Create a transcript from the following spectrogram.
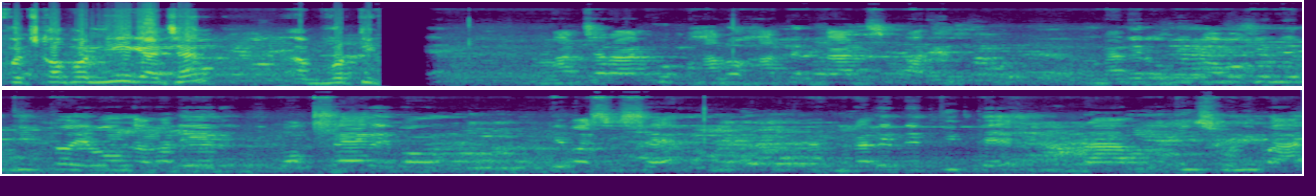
খোঁজখবর নিয়ে গেছেন ভর্তি বাচ্চারা খুব ভালো হাতের কাজ পারেন। ওনাদের অভিভাবকের নেতৃত্ব এবং আমাদের দীপক স্যার এবং দেবাশিস স্যার ওনাদের নেতৃত্বে আমরা প্রতি শনিবার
